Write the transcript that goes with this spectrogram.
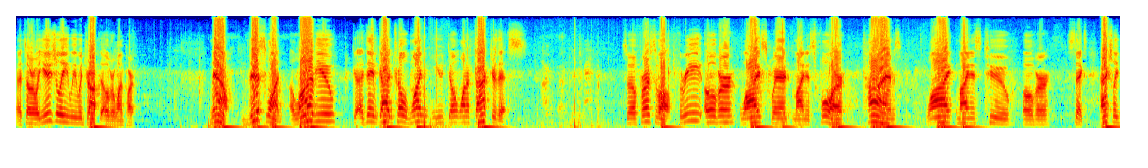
That's over. Well, usually we would drop the over one part. Now, this one, a lot of you, I think, got in trouble. One, you don't want to factor this. So first of all, 3 over y squared minus 4 times y minus 2 over 6. Actually,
